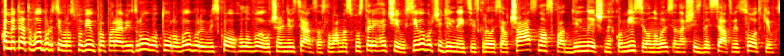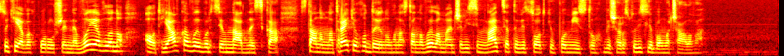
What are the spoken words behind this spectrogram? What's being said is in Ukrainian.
Комітет виборців розповів про перебіг другого туру виборів міського голови у Чернівцях. За словами спостерігачів, усі виборчі дільниці відкрилися вчасно. Склад дільничних комісій оновився на 60%. Суттєвих порушень не виявлено. А от явка виборців наднизька. Станом на третю годину вона становила менше 18% по місту. Більше розповість Любов Мочалова.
